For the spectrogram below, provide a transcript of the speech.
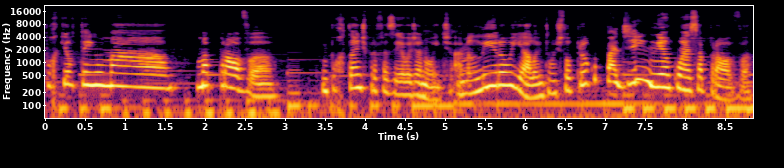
porque eu tenho uma, uma prova importante para fazer hoje à noite. I'm a little yellow, então estou preocupadinha com essa prova.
